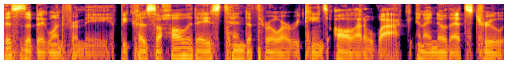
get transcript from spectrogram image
This is a big one for me because the holidays tend to throw our routines all out of whack. And I know that's true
